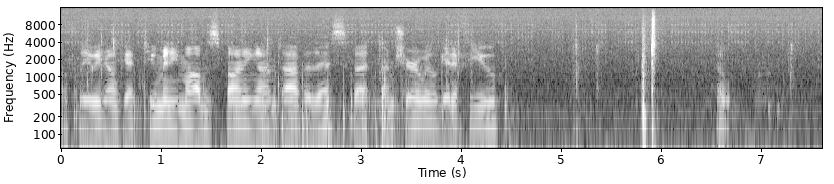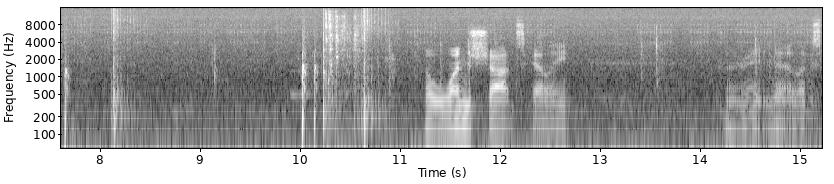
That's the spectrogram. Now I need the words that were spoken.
Hopefully we don't get too many mobs spawning on top of this, but I'm sure we'll get a few. Oh. A one shot skelly. Alright, that looks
